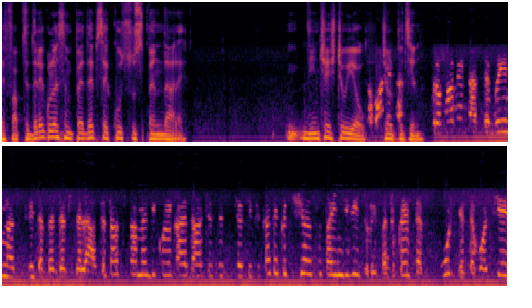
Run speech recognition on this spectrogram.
de fapte. De regulă sunt pedepse cu suspendare. Din ce știu eu, cel puțin. Probabil că ar trebui înăsprite pedepsele atât asupra medicului care dă aceste certificate, cât și asupra individului. Pentru că este furt, este hoție,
